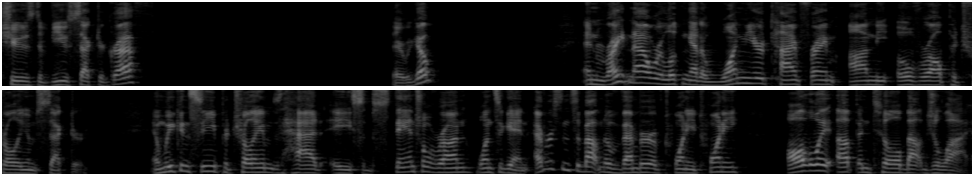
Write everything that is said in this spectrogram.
choose the view sector graph. There we go. And right now we're looking at a one-year time frame on the overall petroleum sector. And we can see petroleum's had a substantial run, once again, ever since about November of 2020, all the way up until about July.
